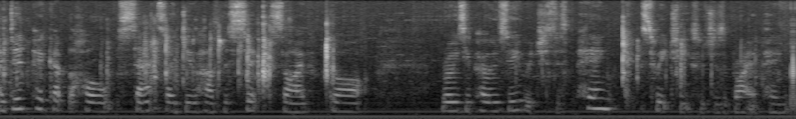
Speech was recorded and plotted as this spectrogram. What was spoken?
I did pick up the whole set, so I do have the six. So I've got Rosy Posy, which is this pink, Sweet Cheeks, which is a brighter pink.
